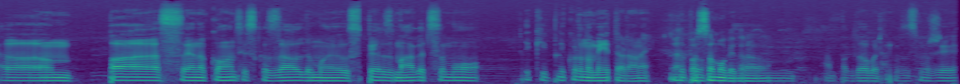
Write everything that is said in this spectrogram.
Um, pa se je na koncu izkazalo, da mu je uspel zmagati samo ekipni kronometer. ja, pa samo generalno. Um, ampak dobro, zdaj smo že,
